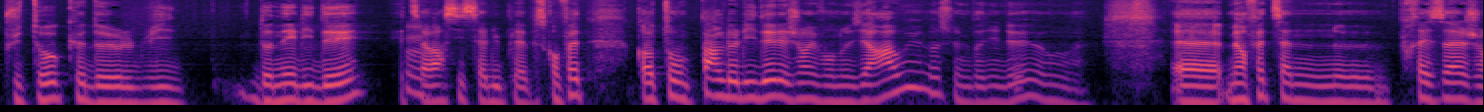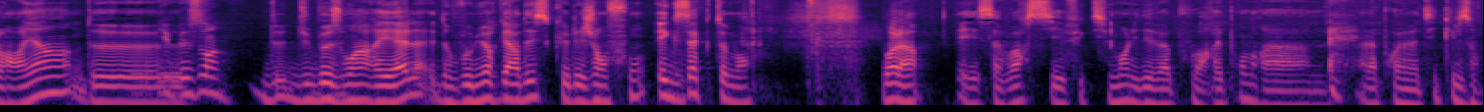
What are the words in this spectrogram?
plutôt que de lui donner l'idée de savoir si ça lui plaît. Parce qu'en fait, quand on parle de l'idée, les gens ils vont nous dire ah oui, c'est une bonne idée. Euh, mais en fait, ça ne présage en rien de, du besoin, du besoin réel. Donc, il vaut mieux regarder ce que les gens font exactement. Voilà, et savoir si effectivement l'idée va pouvoir répondre à, à la problématique qu'ils ont.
